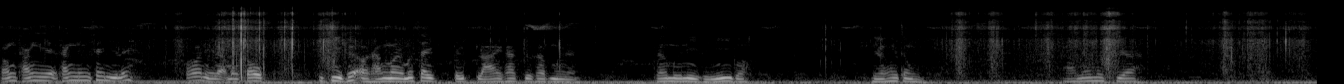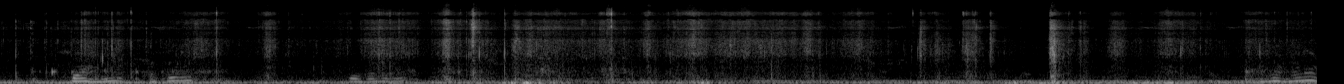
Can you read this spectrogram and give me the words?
สองถังนี่ถังหนึงใส่นี่เลยเพราะนี่แหละมันเข้า ที่ที่เคยเอาถังหน่อยมาใส่ติดหลายครับคือครับมือนั้นแล้วมือนี่สิมีบ่เดี๋ยวเขาต้องเอาเนื้อมาเคลียเคลียหายเอาเสียนี่ก็ได้มาแล้วมาแล้ว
